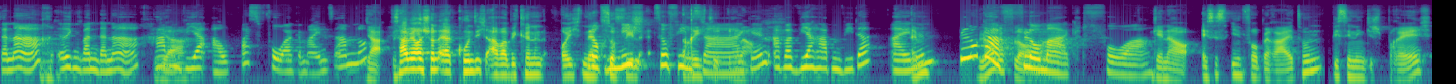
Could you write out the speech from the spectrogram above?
danach, irgendwann danach, haben Ja. wir auch was vor gemeinsam noch. Ja, das habe ich auch schon erkundigt, aber wir können euch nicht noch so nicht viel so viel richtig, sagen, genau. aber wir haben wieder einen Bloggerflohmarkt. Vor. Genau, es ist in Vorbereitung, wir sind im Gespräch,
